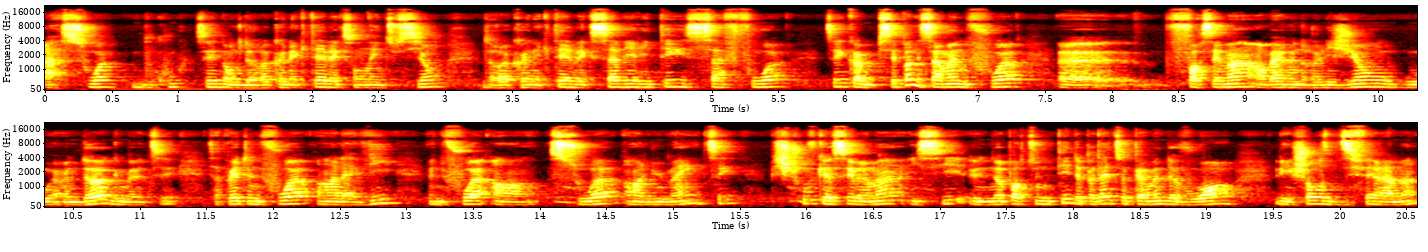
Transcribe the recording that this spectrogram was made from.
à soi beaucoup. Donc de reconnecter avec son intuition, de reconnecter avec sa vérité, sa foi. Comme c'est pas nécessairement une foi euh, forcément envers une religion ou un dogme. Ça peut être une foi en la vie, une foi en soi, en l'humain. Je trouve que c'est vraiment ici une opportunité de peut-être se permettre de voir les choses différemment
